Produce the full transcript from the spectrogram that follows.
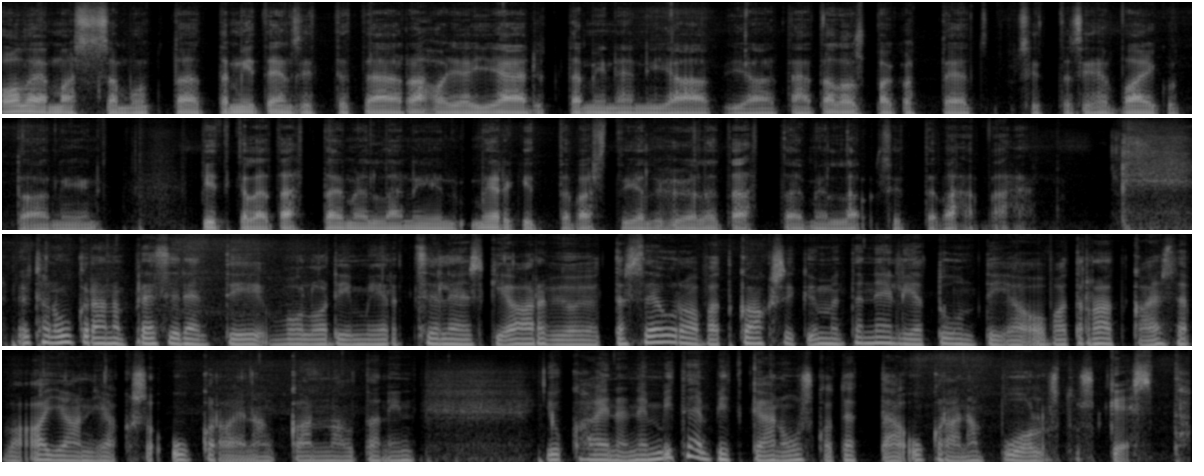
olemassa, mutta että miten sitten tämä rahojen jäädyttäminen ja, ja tämä talouspakotteet sitten siihen vaikuttaa, niin pitkällä tähtäimellä niin merkittävästi ja lyhyellä tähtäimellä sitten vähän vähemmän. Nythän Ukrainan presidentti Volodymyr Zelenski arvioi, että seuraavat 24 tuntia ovat ratkaiseva ajanjakso Ukrainan kannalta. Niin Jukka Heinänen, miten pitkään uskot, että Ukrainan puolustus kestää?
